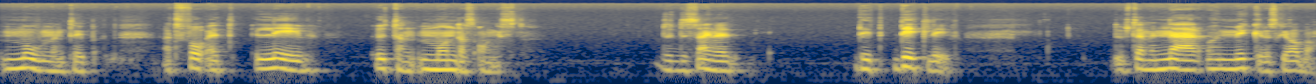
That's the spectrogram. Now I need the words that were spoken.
movement typ. Att få ett liv utan måndagsångest. Du designar ditt, ditt liv. Du bestämmer när och hur mycket du ska jobba.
